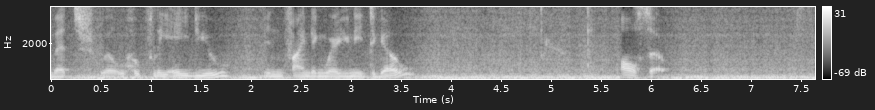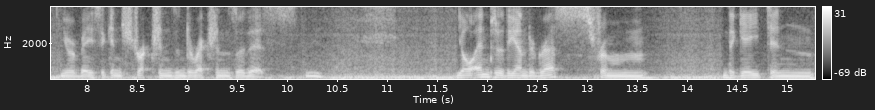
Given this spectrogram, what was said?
that will hopefully aid you in finding where you need to go. Also, your basic instructions and directions are this you'll enter the undergrass from the gate in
